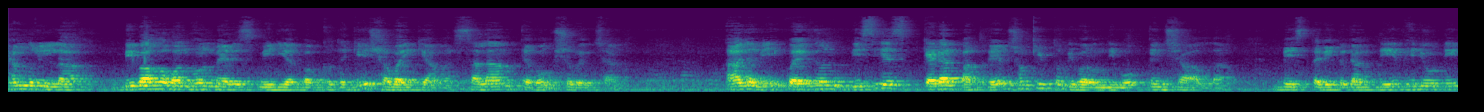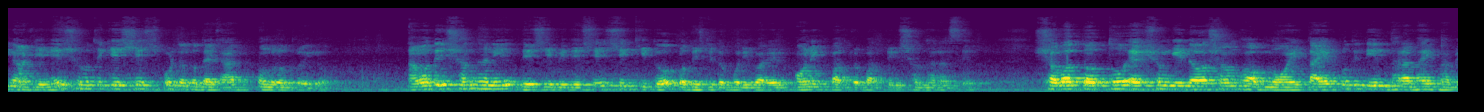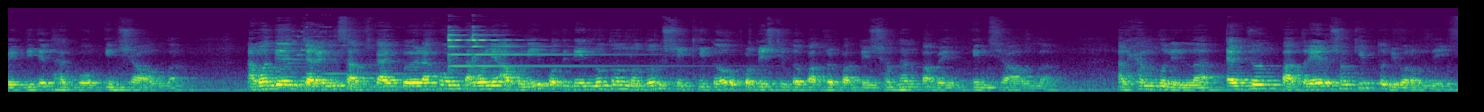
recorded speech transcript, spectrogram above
আলহামদুলিল্লাহ, বিবাহ বন্ধন ম্যারেজ মিডিয়ার পক্ষ থেকে সবাইকে আমার সালাম এবং শুভেচ্ছা। আজ আমি কয়েকজন বিসিএস ক্যাডার পাত্রের সংক্ষিপ্ত বিবরণ দিব, ইনশাআল্লাহ। বিস্তারিত জানতে ভিডিওটি না টেনে শুরু থেকে শেষ পর্যন্ত দেখার অনুরোধ রইল। আমাদের সন্ধানে দেশে বিদেশে শিক্ষিত, প্রতিষ্ঠিত পরিবারের অনেক পাত্র পাত্রীর সন্ধান আছে। সবার তথ্য একসঙ্গে দেওয়া সম্ভব নয়, তাই প্রতিদিন ধারাবাহিকভাবে দিতে থাকব ইনশাআল্লাহ। আমাদের চ্যানেলটি সাবস্ক্রাইব করে রাখুন, তাহলে আপনি প্রতিদিন নতুন নতুন শিক্ষিত প্রতিষ্ঠিত পাত্র পাত্রীর সন্ধান পাবেন ইনশাআল্লাহ। আলহামদুলিল্লাহ, একজন পাত্রের সংক্ষিপ্ত বিবরণ দিই।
